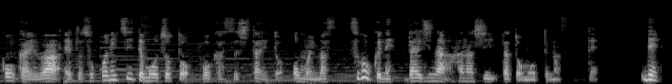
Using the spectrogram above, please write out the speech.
今回は、えっと、そこについてもうちょっとフォーカスしたいと思います。すごくね、大事な話だと思ってますので。で、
